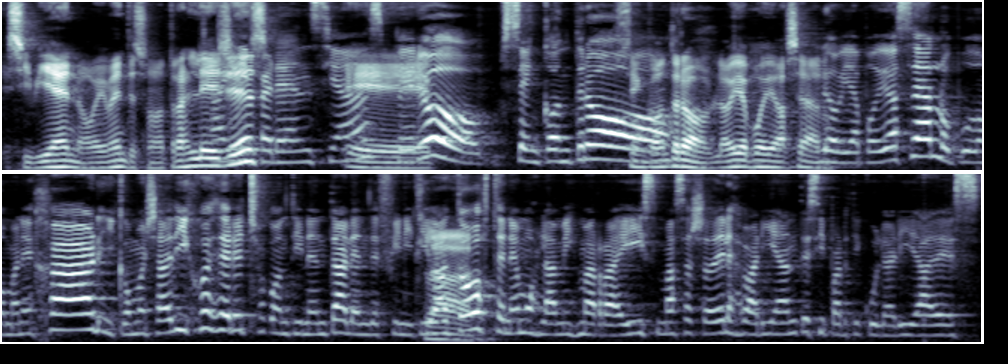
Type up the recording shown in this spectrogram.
si bien obviamente son otras leyes. Hay diferencias, eh, pero se encontró. Se encontró, lo había podido hacer. Lo había podido hacer, lo pudo manejar y como ella dijo, es derecho continental en definitiva. Todos tenemos la misma raíz, más allá de las variantes y particularidades,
